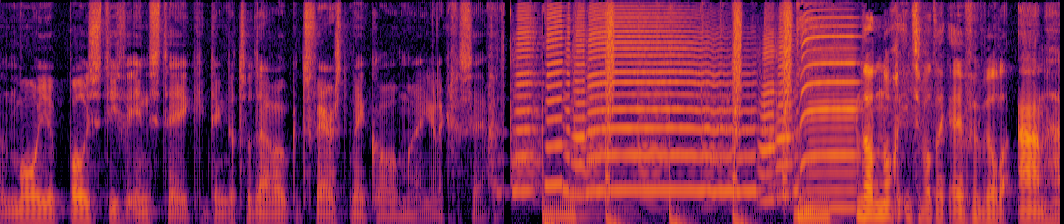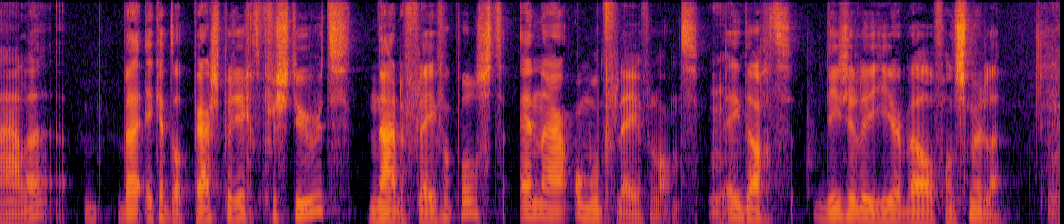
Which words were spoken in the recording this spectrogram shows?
een mooie positieve insteek. Ik denk dat we daar ook het verst mee komen, eerlijk gezegd. Dan nog iets wat ik even wilde aanhalen. Ik heb dat persbericht verstuurd naar de Flevopost en naar Omroep Flevoland. Mhm. Ik dacht, die zullen hier wel van smullen. Mhm.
